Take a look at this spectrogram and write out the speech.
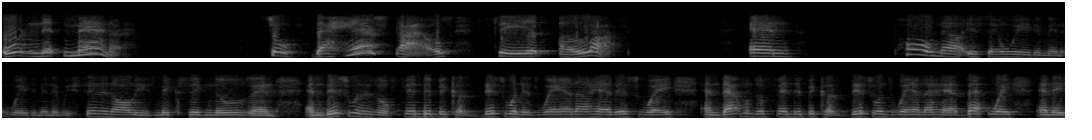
ordinate manner. So the hairstyles said a lot. And Paul now is saying, wait a minute, wait a minute. We're sending all these mixed signals, and and this one is offended because this one is wearing our hair this way, and that one's offended because this one's wearing our hair that way, and they're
